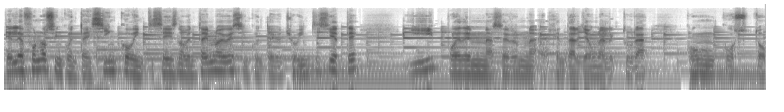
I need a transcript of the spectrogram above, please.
teléfono 55 26 99 58 27 y pueden hacer una, agendar ya una lectura con costo.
